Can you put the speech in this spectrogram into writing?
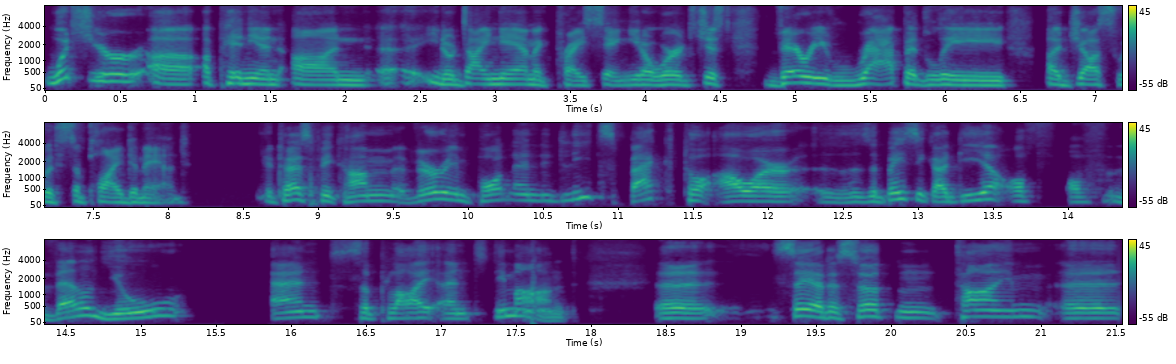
What's your uh, opinion on you know dynamic pricing? You know where it's just very rapidly adjusts with supply demand it has become very important and it leads back to our the basic idea of, of value and supply and demand. Uh, say at a certain time uh,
